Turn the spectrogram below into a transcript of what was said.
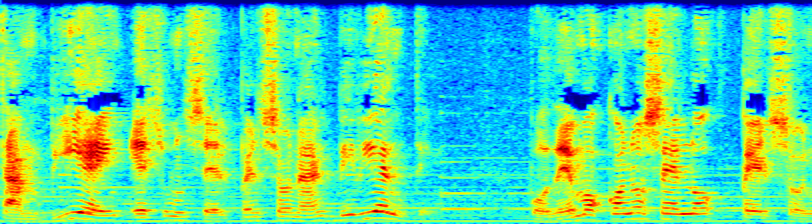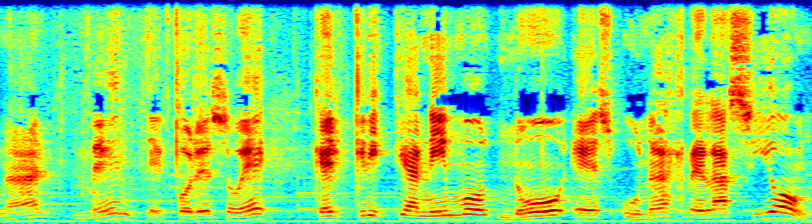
también es un ser personal viviente. Podemos conocerlo personalmente. Por eso es que el cristianismo no es una relación.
